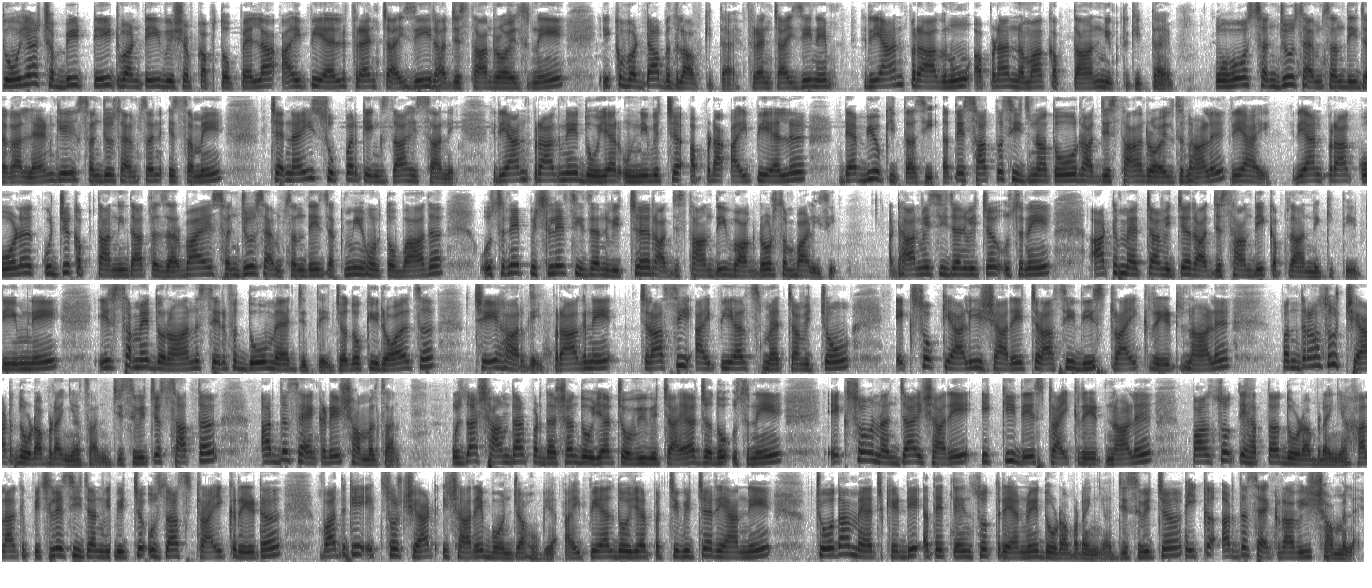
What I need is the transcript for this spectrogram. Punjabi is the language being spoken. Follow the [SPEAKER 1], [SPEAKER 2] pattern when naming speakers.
[SPEAKER 1] 2026 ਟੀ20 ਵਿਸ਼ਵ ਕੱਪ ਤੋਂ ਪਹਿਲਾਂ ਆਈਪੀਐਲ ਫਰੈਂਚਾਈਜ਼ੀ ਰਾਜਸਥਾਨ ਰਾਇਲਸ ਨੇ ਇੱਕ ਵੱਡਾ ਬਦਲਾਅ ਕੀਤਾ ਹੈ। ਫਰੈਂਚਾਈਜ਼ੀ ਨੇ ਰਿਆਨ ਪਰਾਗ ਨੂੰ ਆਪਣਾ ਨਵਾਂ ਕਪਤਾਨ ਨਿਯੁਕਤ ਕੀਤਾ ਹੈ। ਉਹ ਸੰਜੂ ਸੈਮਸਨ ਦੀ ਜਗ੍ਹਾ ਲੈਣਗੇ। ਸੰਜੂ ਸੈਮਸਨ ਇਸ ਸਮੇਂ ਚੇਨਈ ਸੁਪਰ ਕਿੰਗਸ ਦਾ ਹਿੱਸਾ ਨੇ। ਰਿਆਨ ਪਰਾਗ ਨੇ 2019 ਵਿੱਚ ਆਪਣਾ ਆਈਪੀਐਲ ਡੈਬਿਊ ਕੀਤਾ ਸੀ ਅਤੇ 7 ਸੀਜ਼ਨਾਂ ਤੋਂ ਰਾਜਸਥਾਨ ਰਾਇਲਸ ਨਾਲ ਰਿਹਾ ਹੈ ਰਿਆਨ ਪਰਾਗ ਕੋਲ ਕੁਝ ਕਪਤਾਨੀ ਦਾ ਤਜਰਬਾ ਹੈ ਸੰਜੂ ਸੈਮਸਨ ਦੇ ਜ਼ਖਮੀ ਹੋਣ ਤੋਂ ਬਾਅਦ ਉਸਨੇ ਪਿਛਲੇ ਸੀਜ਼ਨ ਵਿੱਚ ਰਾਜਸਥਾਨ ਦੀ ਵਾਗਡੋਰ ਸੰਭਾਲੀ ਸੀ। 18ਵੇਂ ਸੀਜ਼ਨ ਵਿੱਚ ਉਸਨੇ 8 ਮੈਚਾਂ ਵਿੱਚ ਰਾਜਸਥਾਨ ਦੀ ਕਪਤਾਨੀ ਕੀਤੀ। ਟੀਮ ਨੇ ਇਸ ਸਮੇਂ ਦੌਰਾਨ ਸਿਰਫ 2 ਮੈਚ ਜਿੱਤੇ, ਜਦੋਂ ਕਿ ਰਾਇਲਸ 6 ਹਾਰ ਗਈ। ਪ੍ਰਾਗ ਨੇ 84 ਆਈਪੀਐਲ ਮੈਚਾਂ ਵਿੱਚੋਂ 141.84 ਦੀ ਸਟ੍ਰਾਈਕ ਰੇਟ ਨਾਲ 1566 ਦੌੜਾਂ ਬਣਾਈਆਂ ਸਨ, ਜਿਸ ਵਿੱਚ 7 ਅਰਧ ਸੈਂਕੜੇ ਸ਼ਾਮਲ ਸਨ। ਉਸ ਦਾ ਸ਼ਾਨਦਾਰ ਪ੍ਰਦਰਸ਼ਨ 2024 ਵਿੱਚ ਆਇਆ, ਜਦੋਂ ਉਸਨੇ 149.21 ਦੇ ਸਟ੍ਰਾਈਕ ਰੇਟ ਨਾਲ 573 ਦੌੜਾਂ ਬਣਾਈਆਂ। ਹਾਲਾਂਕਿ ਪਿਛਲੇ ਸੀਜ਼ਨ ਵਿੱਚ ਉਸ ਦਾ ਸਟ੍ਰਾਈਕ ਰੇਟ ਵੱਧ ਕੇ 166.52 ਹੋ ਗਿਆ। ਆਈਪੀਐਲ 2025 ਵਿੱਚ ਰਿਆਨ ਨੇ 14 ਮੈਚ ਖੇਡੇ ਅਤੇ 393 ਦੌੜਾਂ ਬਣਾਈਆਂ, ਜਿਸ ਵਿੱਚ ਇੱਕ ਅਰਧ ਸੈਂਕੜਾ ਵੀ ਸ਼ਾਮਲ ਹੈ।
